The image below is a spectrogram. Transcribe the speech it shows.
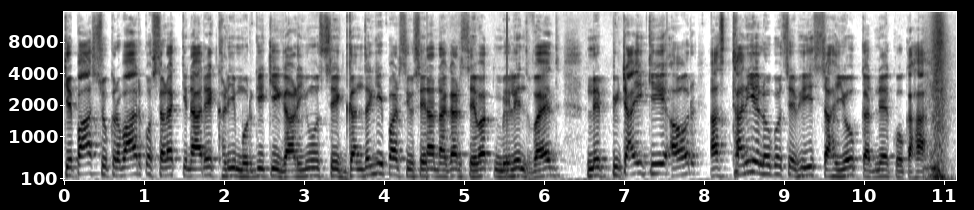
के पास शुक्रवार को सड़क किनारे खड़ी मुर्गी की गाड़ियों से गंदगी पर शिवसेना नगर सेवक मिलिंद वैद्य ने पिटाई की और स्थानीय लोगों से भी सहयोग करने को कहा। है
